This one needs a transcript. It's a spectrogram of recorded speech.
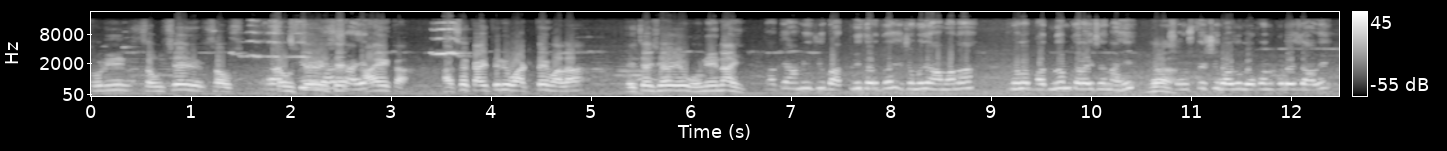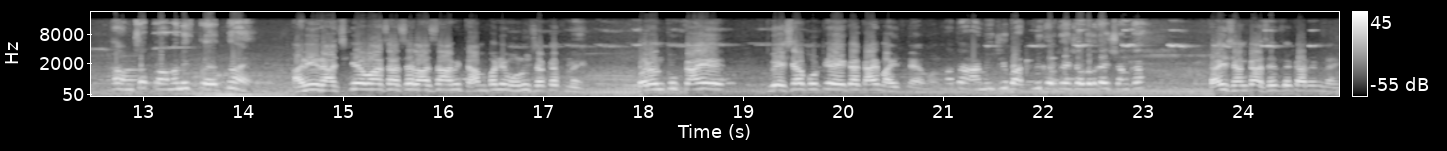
थोडी संशय संशयाविषय आहे का? आहे का? असं काहीतरी वाटतंय मला. याच्याशिवाय हे होणे नाही. आता आम्ही जी बातमी करतोय याच्यामध्ये आम्हाला तुम्हाला बदनाम करायचं नाही. हा. संस्थेची बाजू लोकांपुढे जावी हा आमचा प्रामाणिक प्रयत्न आहे. आणि राजकीय वास असेल असं आम्ही ठामपणे म्हणू शकत नाही. परंतु काय द्वेषापोटी आहे का काय माहीत नाही आम्हाला. आता आम्ही जी बातमी करतोय याच्याबद्दल काही शंका? काही शंका असेल कारण नाही.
